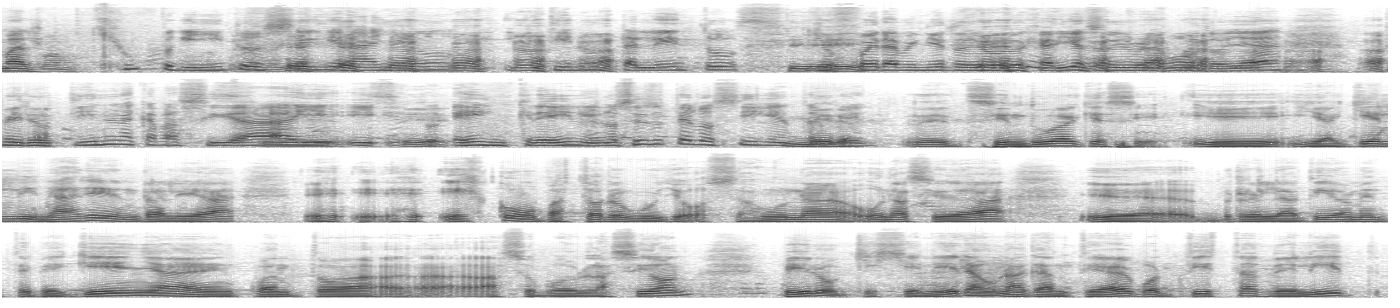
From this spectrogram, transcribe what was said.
mal. Que un pequeñito de 6 años y que tiene un talento. Yo fuera mi nieto, yo lo dejaría subir una moto, ¿ya? Pero tiene una capacidad y, es increíble. No sé si ustedes lo siguen también. sin duda que sí. Y, aquí en Linares, en realidad, es, como Pastor Orgullosa, una, una ciudad eh, relativamente pequeña en cuanto a, a su población, pero que genera una cantidad de deportistas de élite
